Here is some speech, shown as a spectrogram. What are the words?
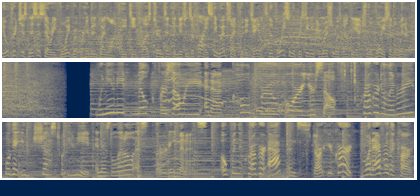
No purchase necessary. Void where prohibited by law. 18 plus terms and conditions apply. See website for details. The voice in the preceding commercial was not the actual voice of the winner. When you need milk for Zoe and a cold brew for yourself, Kroger Delivery will get you just what you need in as little as 30 minutes. Open the Kroger app and start your cart, whatever the cart.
